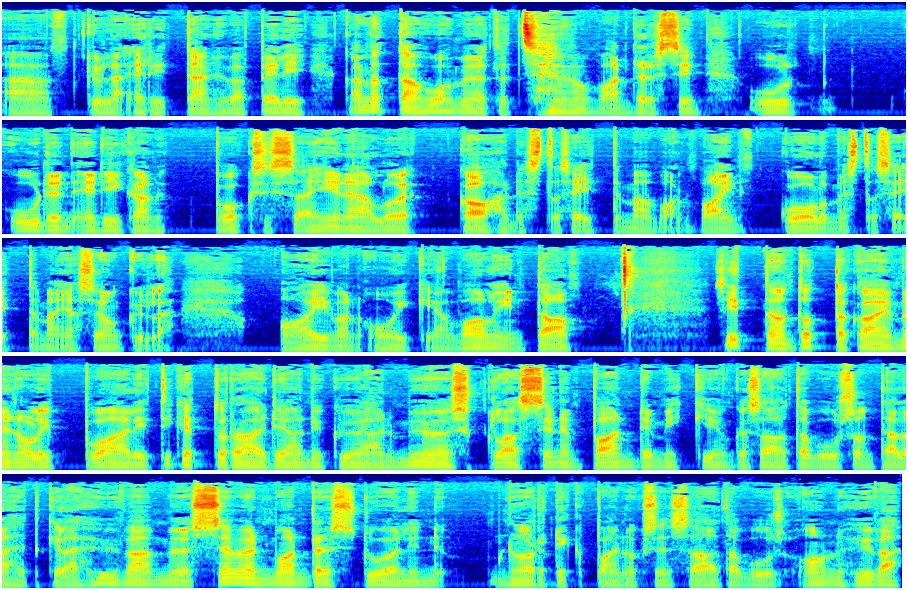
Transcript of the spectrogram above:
ää, kyllä erittäin hyvä peli. Kannattaa huomioida, että Seven Wondersin uuden Edikan boksissa ei enää lue kahdesta seitsemään, vaan vain kolmesta seitsemään, ja se on kyllä aivan oikea valinta. Sitten on totta kai menolippua, eli Ticket to Ridea nykyään myös klassinen pandemikki, jonka saatavuus on tällä hetkellä hyvä. Myös Seven Wonders Duelin Nordic-painoksen saatavuus on hyvä,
